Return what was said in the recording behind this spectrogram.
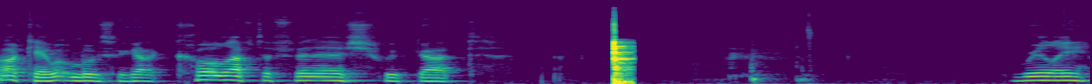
Okay, what moves? We got a ko left to finish. We've got. Really?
